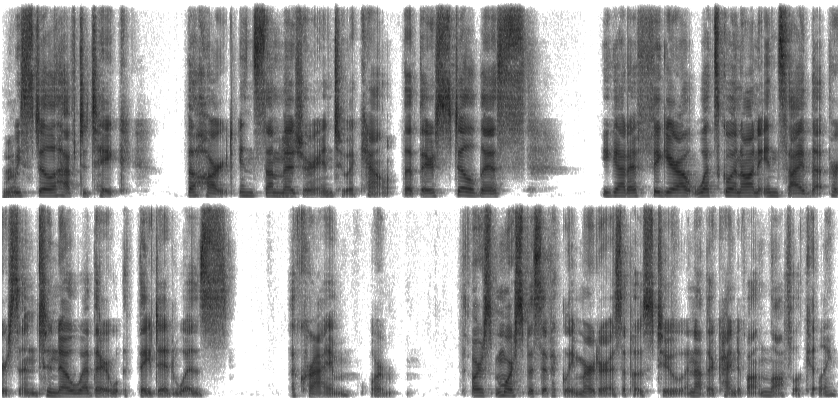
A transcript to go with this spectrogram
We still have to take the heart in some Mm. measure into account, that there's still this you got to figure out what's going on inside that person to know whether what they did was a crime or or more specifically murder as opposed to another kind of unlawful killing.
